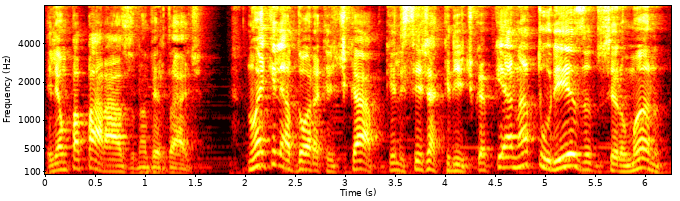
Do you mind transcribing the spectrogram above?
Ele é um paparazzo, na verdade. Não é que ele adora criticar porque ele seja crítico, é porque a natureza do ser humano,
